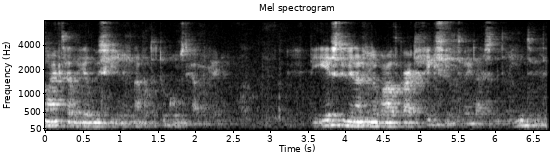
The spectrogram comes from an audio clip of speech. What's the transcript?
maakt wel heel nieuwsgierig naar wat de toekomst gaat brengen. De eerste winnaar van de Wildcard Fictie 2023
